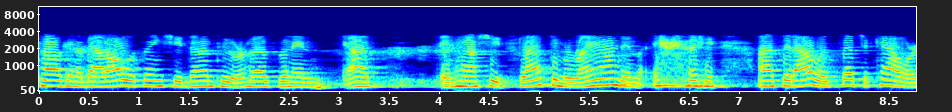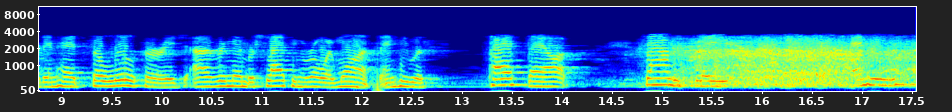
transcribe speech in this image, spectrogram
talking about all the things she'd done to her husband, and I and how she'd slapped him around, and I said I was such a coward and had so little courage. I remember slapping Roy once, and he was passed out, sound asleep, and he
